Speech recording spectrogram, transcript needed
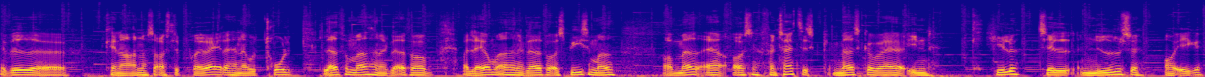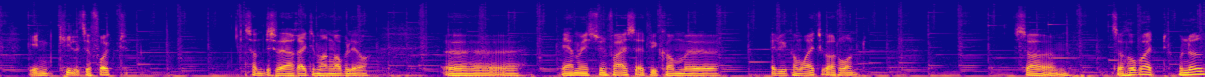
Jeg ved, øh, kender Anders også lidt privat, at han er utrolig glad for mad. Han er glad for at, at lave mad, han er glad for at spise mad. Og mad er også fantastisk. Mad skal være en kilde til nydelse, og ikke en kilde til frygt, som desværre rigtig mange oplever. Øh, ja, men jeg synes faktisk, at vi kom, øh, at vi kom rigtig godt rundt. Så, øh, så jeg håber, at du nød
